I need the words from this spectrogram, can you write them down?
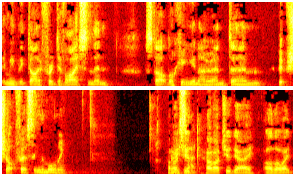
immediately dive for a device and then start looking, you know, and um, a bit of a shock first thing in the morning. How about you? How about you, Guy? Although I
